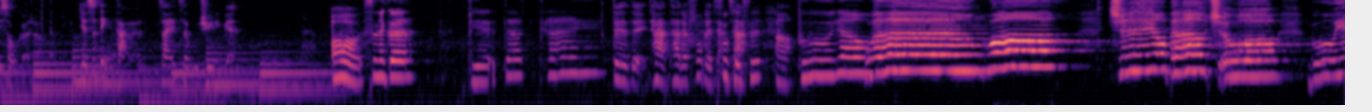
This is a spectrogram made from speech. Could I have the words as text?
一首歌的，也是叮当的，在这部剧里面。哦，是那个别打开，对对对，他他的副歌这样唱，副歌是嗯，不要吻问我，只要抱着我，不要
